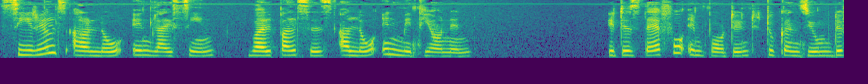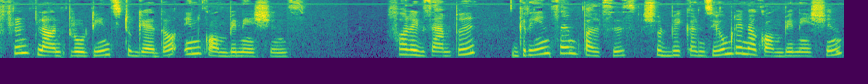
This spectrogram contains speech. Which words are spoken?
cereals are low in lysine while pulses are low in methionine. It is therefore important to consume different plant proteins together in combinations. For example, grains and pulses should be consumed in a combination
